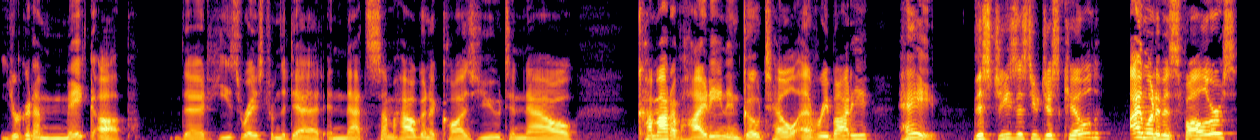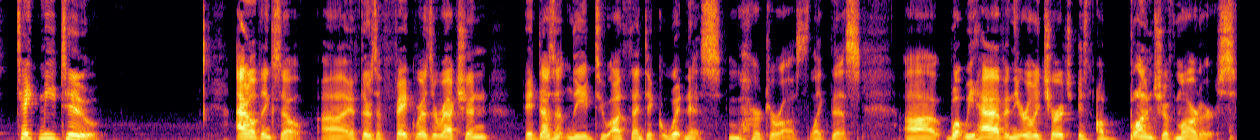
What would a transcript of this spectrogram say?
you're going to make up that he's raised from the dead, and that's somehow going to cause you to now come out of hiding and go tell everybody, hey, this Jesus you just killed, I'm one of his followers, take me too. I don't think so. Uh, if there's a fake resurrection, it doesn't lead to authentic witness, martyros, like this. Uh, what we have in the early church is a bunch of martyrs.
